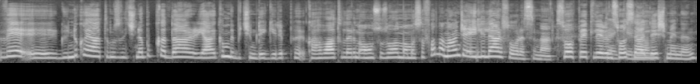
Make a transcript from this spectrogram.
ve e, günlük hayatımızın içine bu kadar yaygın bir biçimde girip kahvaltıların onsuz olmaması falan ancak 50'ler sonrasına sohbetlerin sosyalleşmenin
